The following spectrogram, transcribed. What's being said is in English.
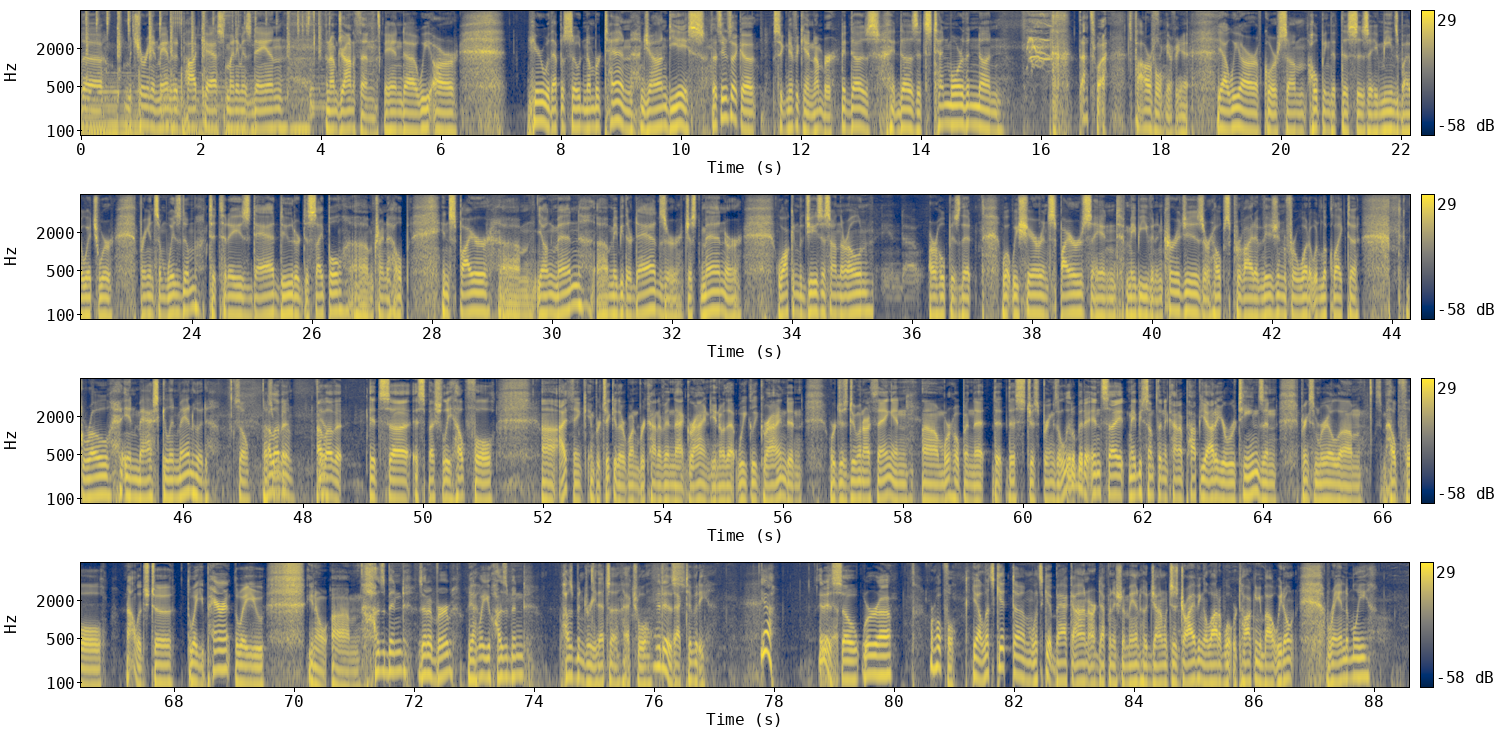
to the Maturing in Manhood podcast. My name is Dan. And I'm Jonathan. And uh, we are here with episode number 10, John Diaz. That seems like a significant number. It does. It does. It's 10 more than none. That's why it's powerful. Significant. Yeah, we are, of course, um, hoping that this is a means by which we're bringing some wisdom to today's dad, dude, or disciple, um, trying to help inspire um, young men, uh, maybe their dads or just men, or walking with Jesus on their own And our hope is that what we share inspires and maybe even encourages or helps provide a vision for what it would look like to grow in masculine manhood. So I love it. I love it. It's uh, especially helpful uh, I think, in particular, when we're kind of in that grind, you know, that weekly grind, and we're just doing our thing, and um, we're hoping that that this just brings a little bit of insight, maybe something to kind of pop you out of your routines and bring some real, um, some helpful knowledge to the way you parent, the way you, you know, um, husband. Is that a verb? Yeah. The way you husband. Husbandry. That's a actual. It is activity. Yeah, it is. Yeah. So we're uh, we're hopeful. Yeah, let's get um, let's get back on our definition of manhood, John, which is driving a lot of what we're talking about. We don't randomly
